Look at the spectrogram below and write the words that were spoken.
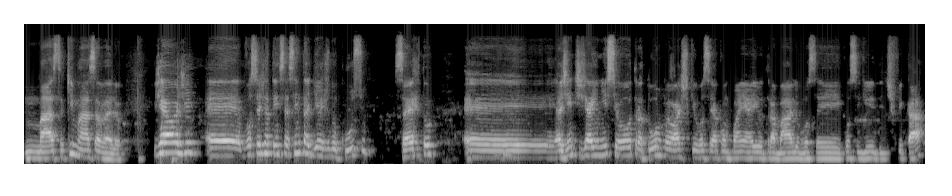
Massa, que massa, velho. George, é, você já tem 60 dias no curso, certo? É, a gente já iniciou outra turma, eu acho que você acompanha aí o trabalho, você conseguiu identificar.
